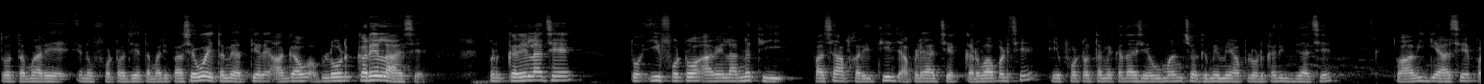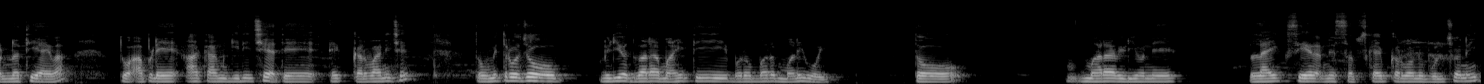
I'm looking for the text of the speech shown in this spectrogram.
તો તમારે એનો ફોટો જે તમારી પાસે હોય, તમે અત્યારે અગાઉ અપલોડ કરેલા હશે. પણ કરેલા છે, તો એ ફોટો આવેલા નથી. પાછા ફરીથી જ આપણે આ ચેક કરવા પડશે. એ ફોટો તમે કદાચ એવું માનશો કે મેં મેં અપલોડ કરી દીધા છે, તો આવી ગયા હશે પણ નથી આવ્યા. તો આપણે આ કામગીરી છે તે એક કરવાની છે. તો મિત્રો, જો વીડિયો દ્વારા માહિતી બરોબર મળી હોય, તો મારા વિડીયોને લાઇક શેર અને સબસ્ક્રાઈબ કરવાનું ભૂલશો નહીં.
